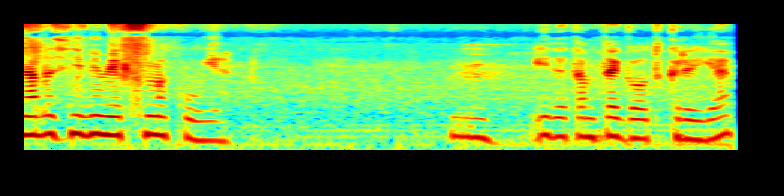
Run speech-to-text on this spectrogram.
Nawet nie wiem jak smakuje. Mm, idę tam tego odkryję.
